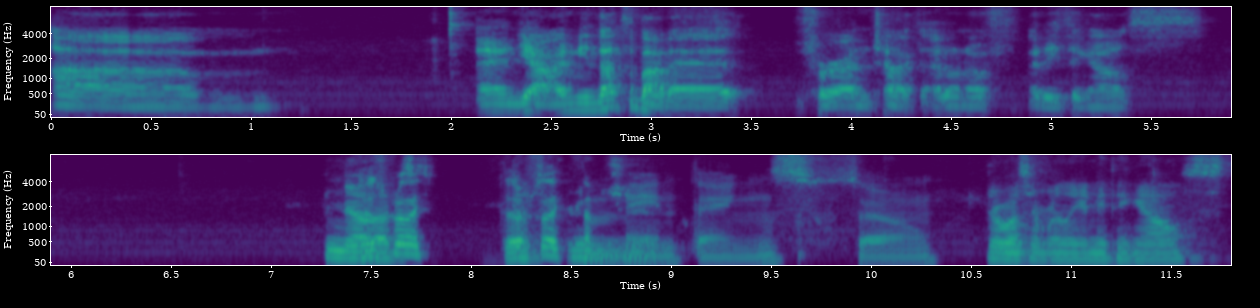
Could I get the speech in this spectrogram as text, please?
Um and yeah i mean that's about it for untucked. I don't know if anything else. No those were that's, like those were like the pretty much main things. So. There wasn't really anything else.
